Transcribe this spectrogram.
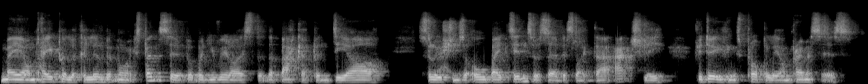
may on paper look a little bit more expensive, but when you realize that the backup and DR solutions are all baked into a service like that, actually, if you're doing things properly on premises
